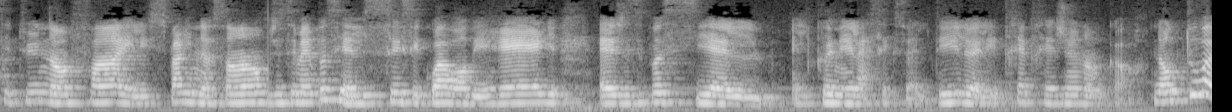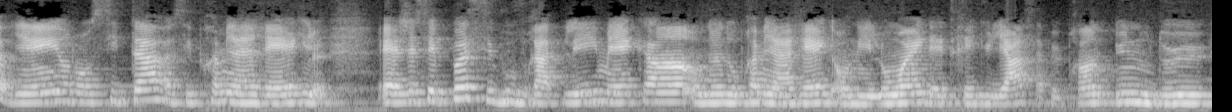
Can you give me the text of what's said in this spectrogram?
c'est une enfant, elle est super innocente. Je sais même pas si elle sait c'est quoi avoir des règles. Euh, je sais pas si elle, elle connaît la sexualité. Elle est très très jeune encore. Donc tout va bien. Rosita a ses premières règles. Euh, je sais pas si vous vous rappelez, mais quand on a nos premières règles, on est loin d'être régulière. Ça peut prendre une ou deux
